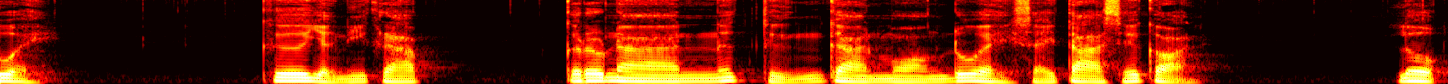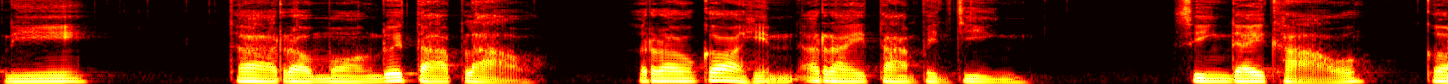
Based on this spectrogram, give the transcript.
ด้วย คืออย่างนี้ครับ กรุณานึกถึงการมองด้วยสายตาเสียก่อน โลกนี้ ถ้าเรามองด้วยตาเปล่า เราก็เห็นอะไรตามเป็นจริง สิ่งใดขาวก็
